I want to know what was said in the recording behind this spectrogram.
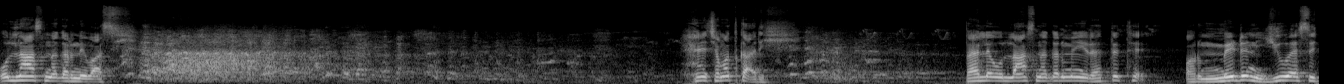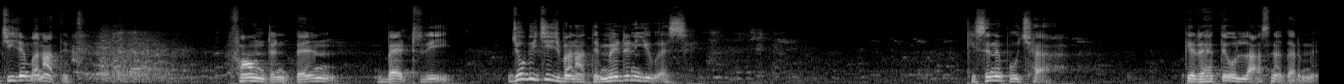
उल्लासनगर निवासी हैं। चमत्कारी। पहले उल्लासनगर में ही रहते थे। और मेड इन यूएस चीज़ें बनाते थे। फाउंटेन पेन बैटरी जो भी चीज़ बनाते मेड इन यूएस किसी ने पूछा कि रहते उल्लासनगर में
